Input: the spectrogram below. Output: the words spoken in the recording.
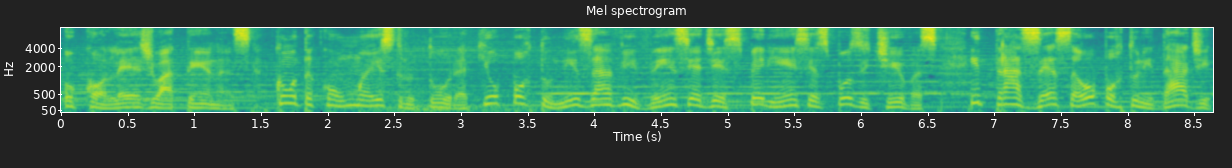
O Colégio Atenas conta com uma estrutura que oportuniza a vivência de experiências positivas e traz essa oportunidade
